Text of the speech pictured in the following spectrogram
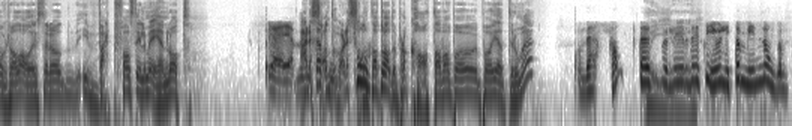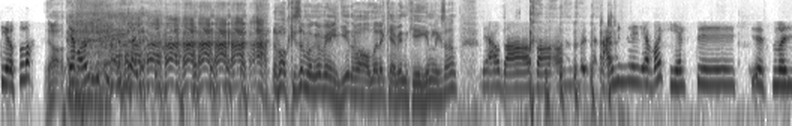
overtale Alex til å i hvert fall stille med én låt. Ja, ja, men Er det sant, var det sant at du hadde plakat av han på, på jenterommet? Om det er sant? Det, er Oi, selvfølgelig, oi, oi. det sier jo litt om min ungdomstid også, da. Ja. Jeg var jo litt ute å kjøre. Det var ikke så mange å velge i, det var han eller Kevin Keegan, liksom. Ja, da, da Nei, men jeg var helt uh, når,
